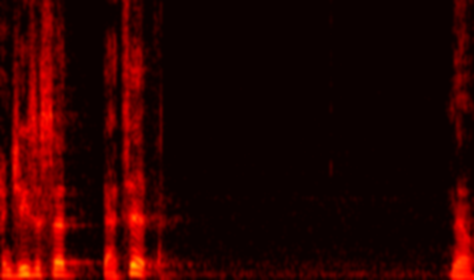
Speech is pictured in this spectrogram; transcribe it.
And Jesus said, that's it. Now,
